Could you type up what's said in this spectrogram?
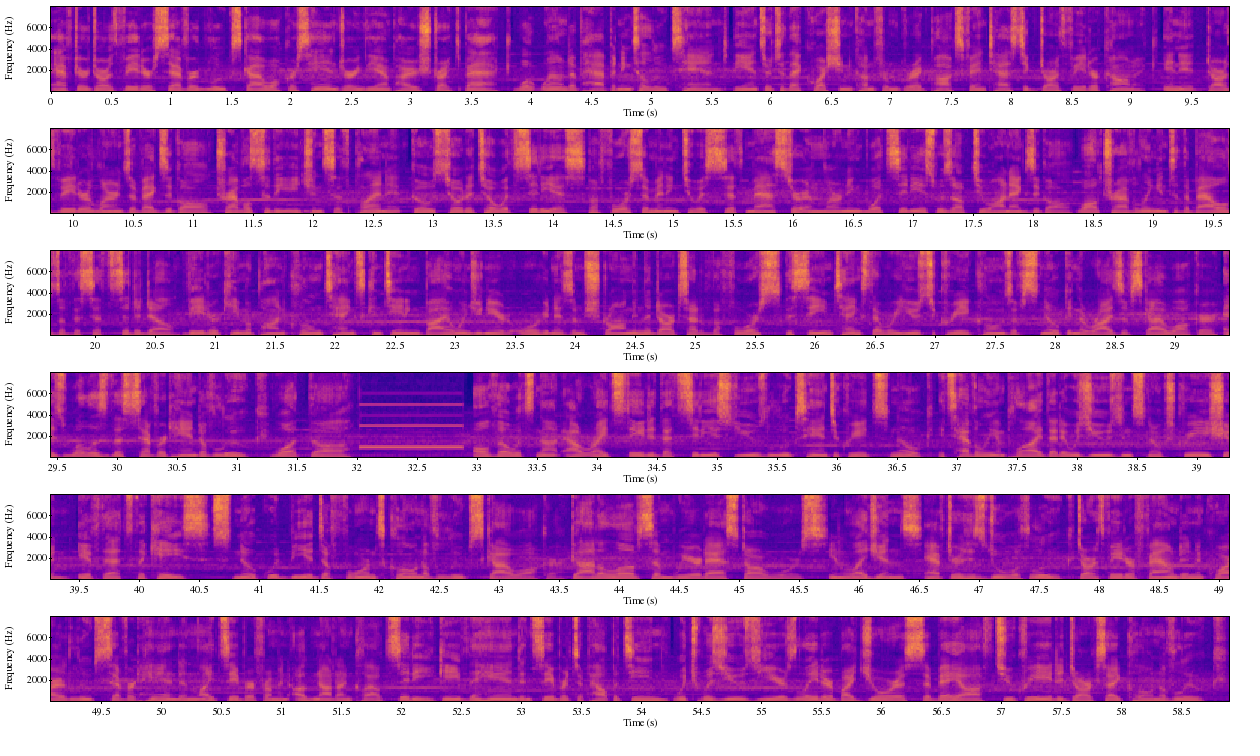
After Darth Vader severed Luke Skywalker's hand during The Empire Strikes Back, what wound up happening to Luke's hand? The answer to that question comes from Greg Pak's fantastic Darth Vader comic. In it, Darth Vader learns of Exegol, travels to the ancient Sith planet, goes toe-to-toe with Sidious before submitting to his Sith master and learning what Sidious was up to on Exegol. While traveling into the bowels of the Sith Citadel, Vader came upon clone tanks containing bioengineered organisms strong in the dark side of the Force, the same tanks that were used to create clones of Snoke in The Rise of Skywalker, as well as the severed hand of Luke. What the... Although it's not outright stated that Sidious used Luke's hand to create Snoke, it's heavily implied that it was used in Snoke's creation. If that's the case, Snoke would be a deformed clone of Luke Skywalker. Gotta love some weird-ass Star Wars. In Legends, after his duel with Luke, Darth Vader found and acquired Luke's severed hand and lightsaber from an Ugnaught on Cloud City, gave the hand and saber to Palpatine, which was used years later by Joruus C'baoth to create a dark side clone of Luke.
